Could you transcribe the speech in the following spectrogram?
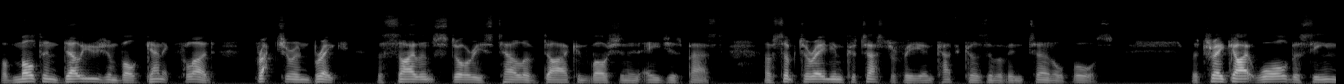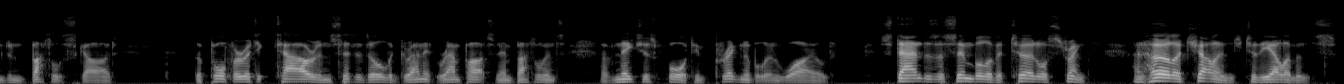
of molten deluge and volcanic flood, fracture and break, the silent stories tell of dire convulsion in ages past, of subterranean catastrophe and cataclysm of internal force. The trachyte wall beseamed and battle scarred, the porphyritic tower and citadel, the granite ramparts and embattlements of nature's fort, impregnable and wild, stand as a symbol of eternal strength and hurl a challenge to the elements.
